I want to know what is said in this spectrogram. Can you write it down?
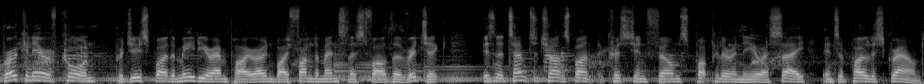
Broken Ear of Corn, produced by the media empire owned by fundamentalist Father Rydzyk, is an attempt to transplant Christian films popular in the USA into Polish ground.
